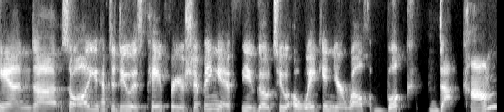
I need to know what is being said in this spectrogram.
And uh, so all you have to do is pay for your shipping. If you go to awakenyourwealthbook.com,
